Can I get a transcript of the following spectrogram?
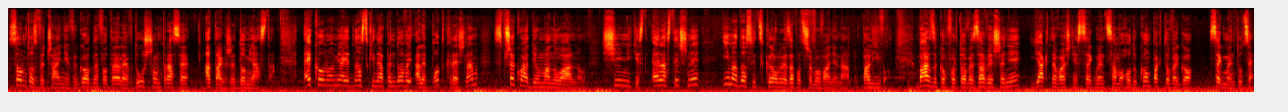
są to zwyczajnie wygodne fotele w dłuższą trasę, a także do miasta. Ekonomia jednostki napędowej, ale podkreślam, z przekładnią manualną. Silnik jest elastyczny i ma dosyć skromne zapotrzebowanie na paliwo. Bardzo komfortowe zawieszenie, jak na właśnie segment samochodu kompaktowego segmentu C.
